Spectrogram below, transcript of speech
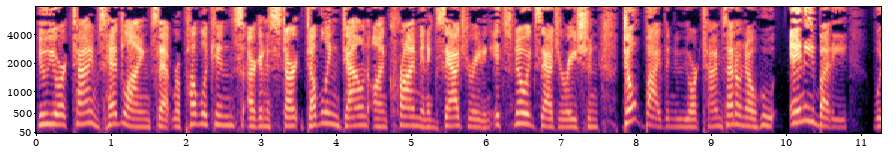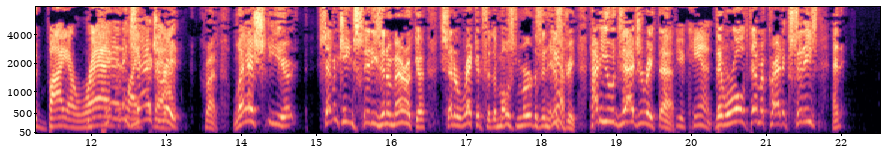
New York Times headlines that Republicans are going to start doubling down on crime and exaggerating. It's no exaggeration. Don't buy the New York Times. I don't know who anybody would buy a rag Can't like exaggerate crime. Last year, 17 cities in America set a record for the most murders in history. How do you exaggerate that? that. You can't. They were all Democratic cities, and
